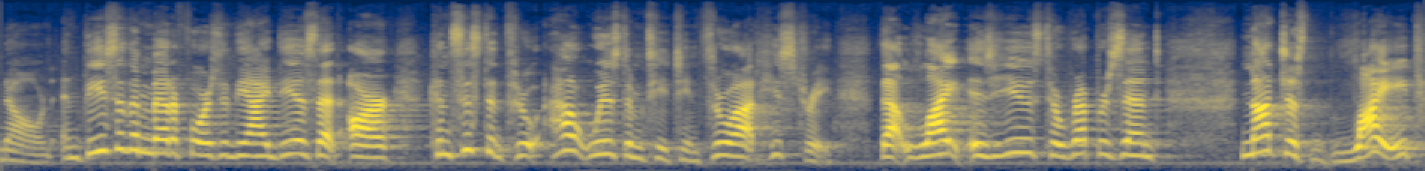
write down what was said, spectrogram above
known. And these are the metaphors and the ideas that are consistent throughout wisdom teaching, throughout history. That light is used to represent not just light,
